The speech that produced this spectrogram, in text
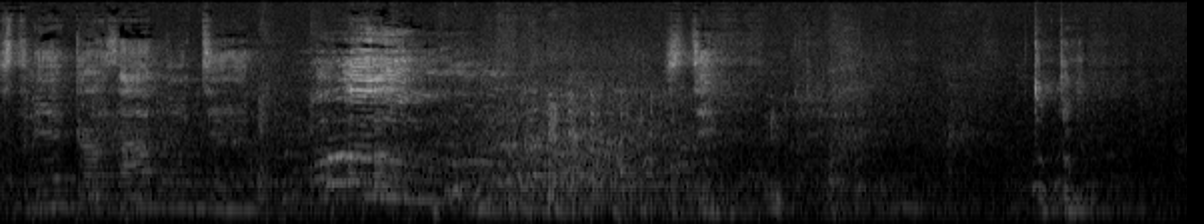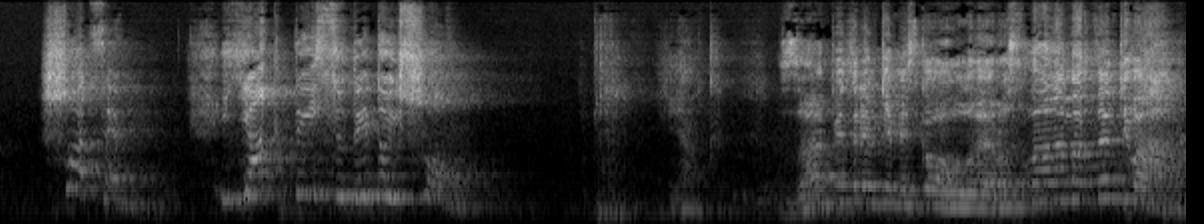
стрекоза пути. Стій. Тук-тук. Що це? Як ти сюди дійшов? Як? За підтримки міського голови Руслана Марцинківа!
